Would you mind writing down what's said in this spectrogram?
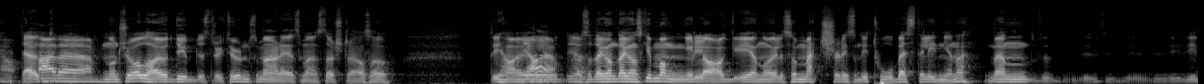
ja. Det er jo, Nei, det Montreal har jo dybdestrukturen, som er det som er det største. Altså, de har jo Ja, ja, de- altså, det, er, det ganske mange lag i NHL som matcher liksom de to beste linjene, men de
